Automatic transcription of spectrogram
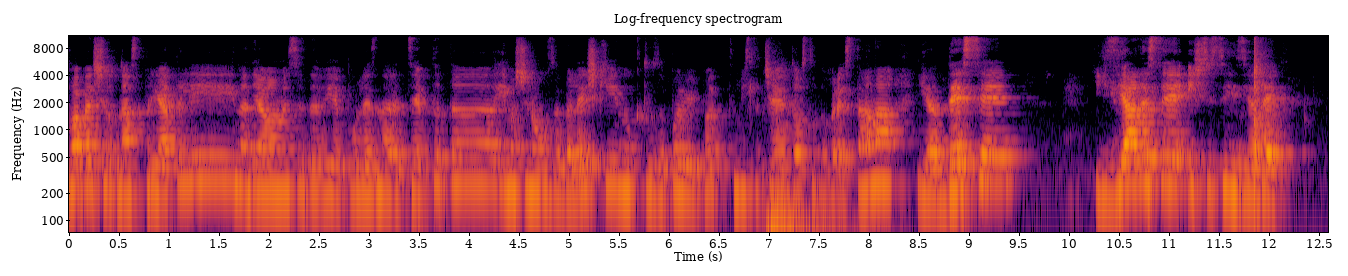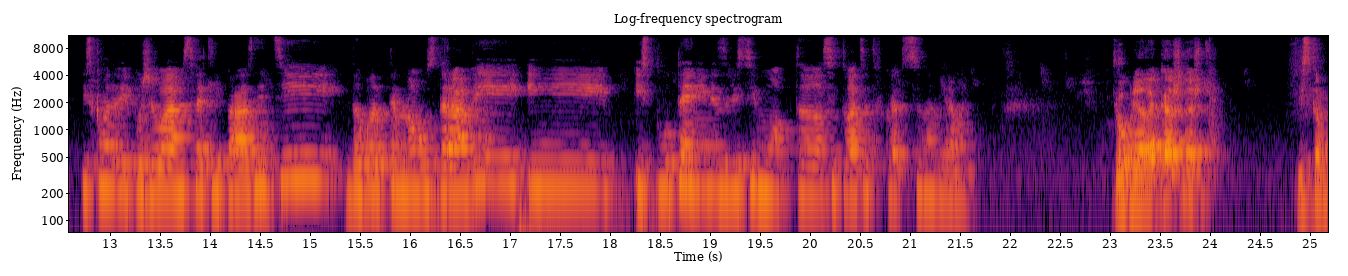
Това беше от нас, приятели. Надяваме се да ви е полезна рецептата. Имаше много забележки, но като за първи път, мисля, че доста добре стана. Яде се, изяде се и ще се изяде. Искаме да ви пожелаем светли празници, да бъдете много здрави и изплутени, независимо от ситуацията, в която се намираме. Джоб, няма ли кажеш нещо? Искам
